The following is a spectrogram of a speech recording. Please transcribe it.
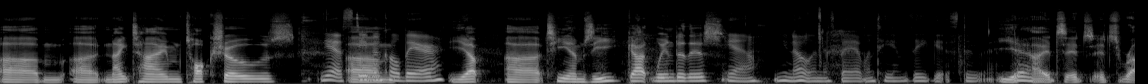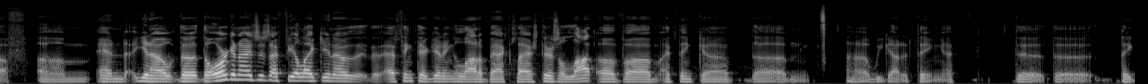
um, uh, nighttime talk shows. Yeah. Stephen Um, Colbert. Yep. Uh, TMZ got wind of this. Yeah, you know, and it's bad when TMZ gets to it. Yeah, it's it's it's rough. Um, and you know the the organizers, I feel like you know, I think they're getting a lot of backlash. There's a lot of, um, I think uh, the um, uh, we got a thing. Uh, the the they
